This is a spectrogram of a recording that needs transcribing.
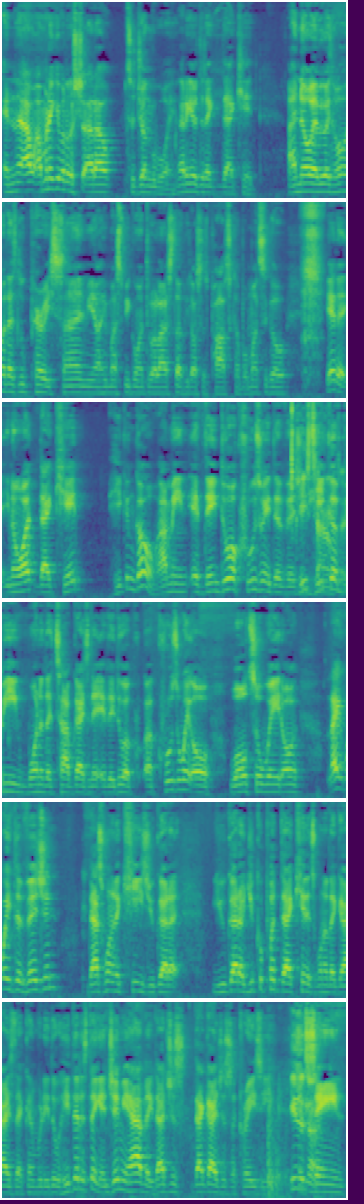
and now I'm gonna give a little shout out to Jungle Boy. I gotta give it to that, that kid. I know everybody's oh that's Luke Perry's son. You know he must be going through a lot of stuff. He lost his pops a couple months ago. Yeah, that you know what that kid he can go. I mean, if they do a cruiserweight division, He's he talented. could be one of the top guys. And if they do a, a cruiserweight or welterweight or lightweight division, that's one of the keys you gotta. You gotta you could put that kid as one of the guys that can really do. it. He did his thing, and Jimmy Havoc. That just that guy's just a crazy, He's insane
